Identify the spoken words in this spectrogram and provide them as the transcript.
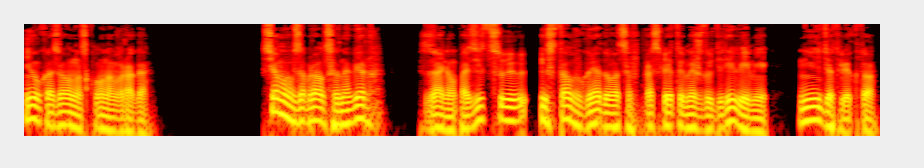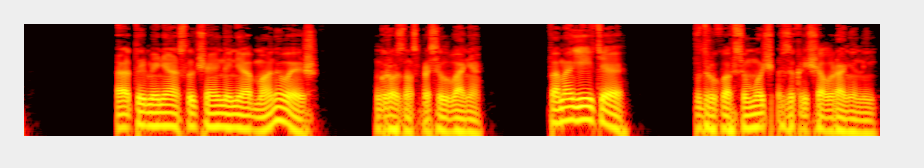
и указал на склон врага. Сема взобрался наверх, занял позицию и стал вглядываться в просветы между деревьями, не идет ли кто. «А ты меня случайно не обманываешь?» — грозно спросил Ваня. «Помогите!» — вдруг во всю мощь закричал раненый.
